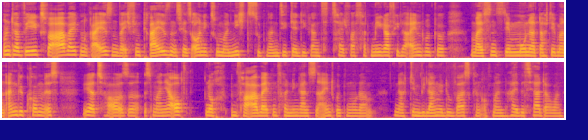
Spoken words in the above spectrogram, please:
unterwegs, war arbeiten, reisen, weil ich finde, Reisen ist jetzt auch nichts, wo man nichts tut. Man sieht ja die ganze Zeit was, hat mega viele Eindrücke. Meistens den Monat, nachdem man angekommen ist, wieder zu Hause, ist man ja auch noch im Verarbeiten von den ganzen Eindrücken oder je nachdem, wie lange du warst, kann auch mal ein halbes Jahr dauern.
